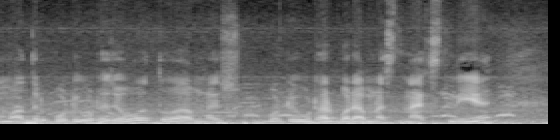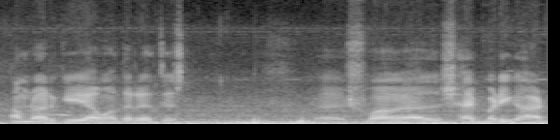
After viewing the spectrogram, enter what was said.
আমাদের বোটে উঠে যাব। তো আমরা বোটে ওঠার পরে আমরা স্ন্যাক্স নিয়ে আমরা আর কি আমাদের যে সাহেববাড়ি ঘাট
